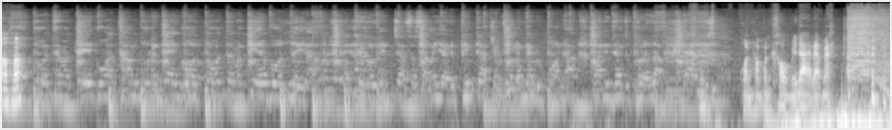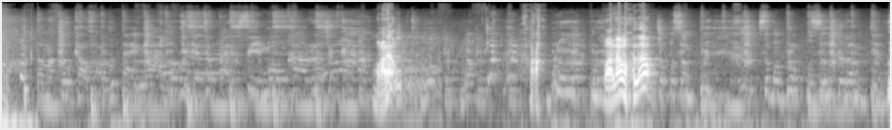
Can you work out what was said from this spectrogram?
อะฮะผ่อนทำมันเข้าไม่ได้แล้วไหมมาแล้ว มาแล้ว มาแล้ว ไอ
